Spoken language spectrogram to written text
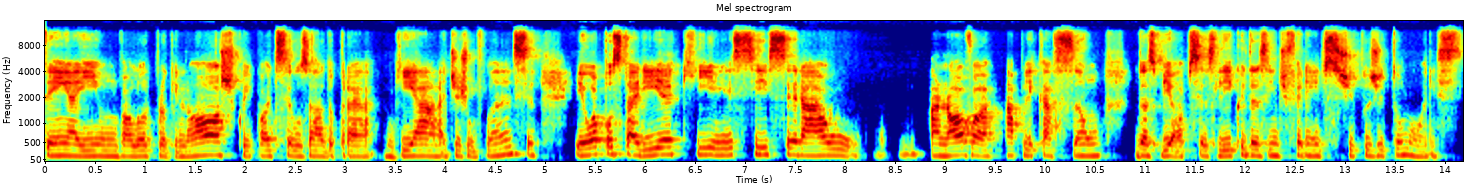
tem aí um valor prognóstico e pode ser usado para guiar a adjuvância, eu apostaria que esse será o, a nova aplicação das biópsias líquidas em diferentes tipos de tumores.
